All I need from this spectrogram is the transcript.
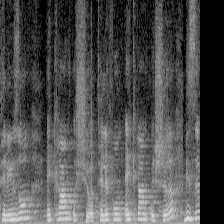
televizyon ekran ışığı, telefon ekran ışığı bizim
